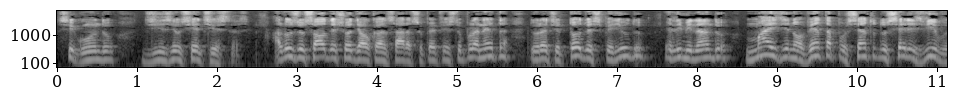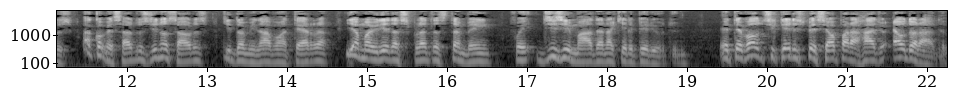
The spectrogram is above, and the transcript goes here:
segundo dizem os cientistas. A luz do Sol deixou de alcançar a superfície do planeta durante todo esse período, eliminando mais de 90% dos seres vivos, a começar dos dinossauros que dominavam a Terra, e a maioria das plantas também foi dizimada naquele período. Etevaldo Siqueira, especial para a Rádio Eldorado.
